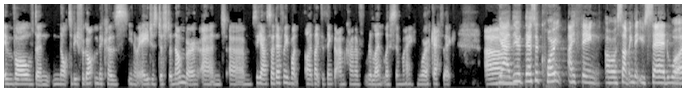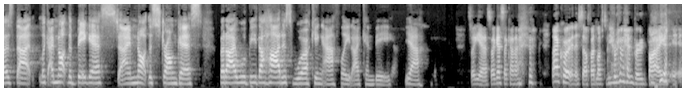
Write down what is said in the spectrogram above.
involved and not to be forgotten because you know age is just a number and um so yeah so i definitely want i'd like to think that i'm kind of relentless in my work ethic um, yeah, there, there's a quote I think, or something that you said was that, like, I'm not the biggest, I'm not the strongest, but I will be the hardest working athlete I can be. Yeah. So yeah, so I guess I kind of that quote in itself, I'd love to be remembered by yeah. in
